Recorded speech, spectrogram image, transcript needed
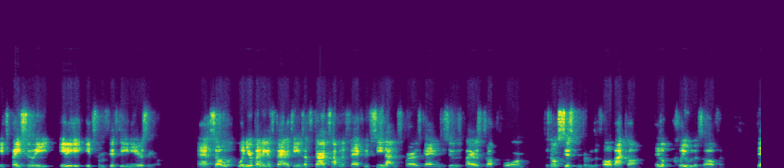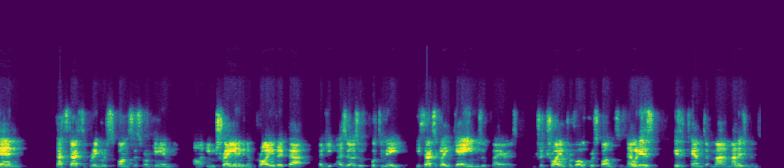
it's basically, it, it, it's from 15 years ago. Uh, so when you're playing against better teams, that starts to have an effect. We've seen that in Spurs games. As soon as players drop form, there's no system for them to fall back on. They look clueless often. Then that starts to bring responses from him uh, in training and in private that, that he, as, as was put to me, he starts to play games with players to try and provoke responses. Now, it is his attempt at man management,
